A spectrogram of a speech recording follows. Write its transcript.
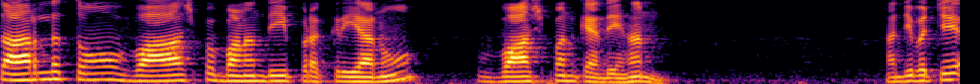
ਤਰਲ ਤੋਂ ਵਾਸ਼ਪ ਬਣਨ ਦੀ ਪ੍ਰਕਿਰਿਆ ਨੂੰ ਵਾਸ਼ਪਨ ਕਹਿੰਦੇ ਹਨ। ਹਾਂਜੀ ਬੱਚੇ,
